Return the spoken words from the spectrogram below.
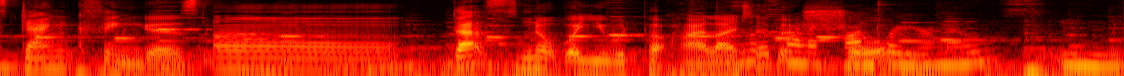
Stank fingers. Oh, that's not where you would put highlighter, but kind of contour sure. your nose? Mm-hmm.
